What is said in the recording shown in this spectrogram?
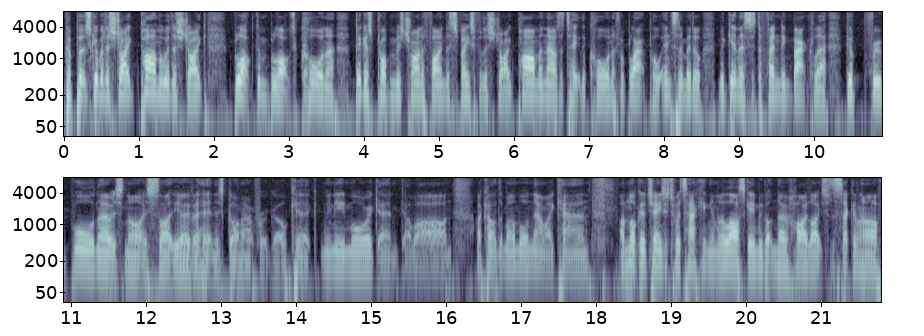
Kapustka with a strike. Palmer with a strike. Blocked and blocked. Corner. Biggest problem is trying to find the space for the strike. Palmer now to take the corner for Blackpool. Into the middle. Magennis is defending back there. Good through ball. No, it's not. It's slightly overhit and it's gone out for a goal kick. We need more again. Come on. I can't more now I can. I'm not going to change it to attacking. In the last game, we got no highlights for the second half,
